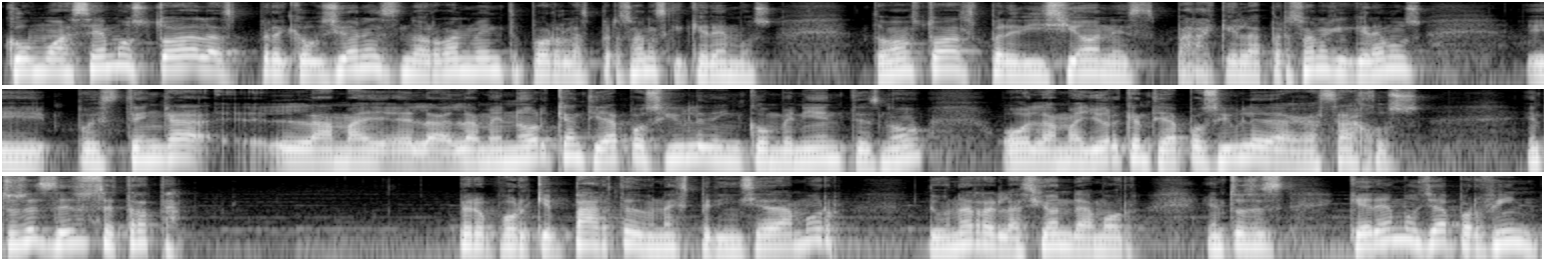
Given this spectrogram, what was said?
como hacemos todas las precauciones normalmente por las personas que queremos. Tomamos todas las previsiones para que la persona que queremos pues tenga la, la, menor cantidad posible de inconvenientes, ¿no? O la mayor cantidad posible de agasajos. Entonces de eso se trata. Pero porque parte de una experiencia de amor de una relación de amor. Entonces, queremos ya por fin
